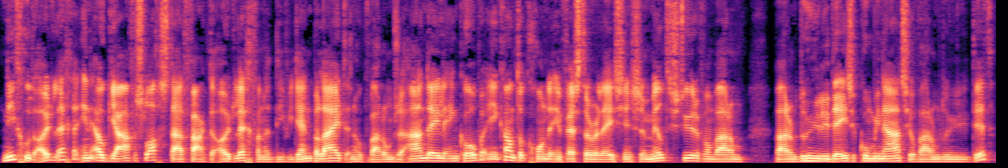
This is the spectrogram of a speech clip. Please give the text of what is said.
niet goed uitleggen, in elk jaarverslag staat vaak de uitleg van het dividendbeleid en ook waarom ze aandelen inkopen. En je kan het ook gewoon de investor relations een mailtje sturen van waarom, waarom doen jullie deze combinatie of waarom doen jullie dit.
